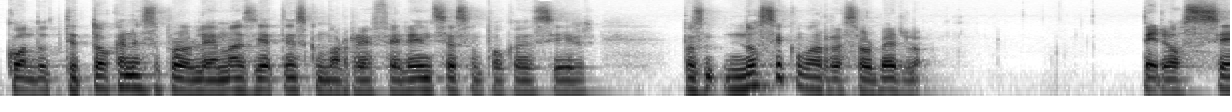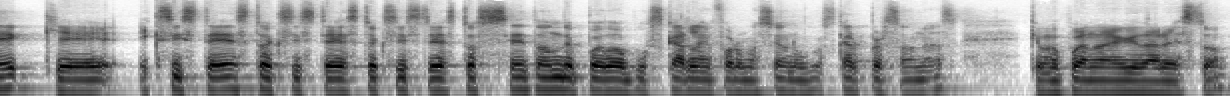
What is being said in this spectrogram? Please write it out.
cuando te tocan esos problemas ya tienes como referencias un poco decir, pues no sé cómo resolverlo, pero sé que existe esto, existe esto, existe esto, sé dónde puedo buscar la información o buscar personas que me puedan ayudar a esto.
